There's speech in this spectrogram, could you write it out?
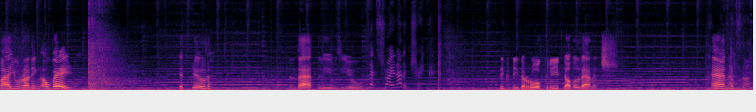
Why are you running away? Get killed. And that leaves you. Let's try another trick. 60, the rogue 3 double damage. And That's done.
